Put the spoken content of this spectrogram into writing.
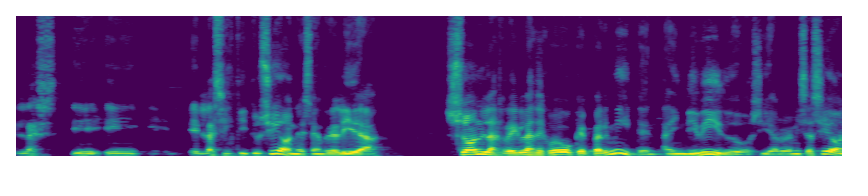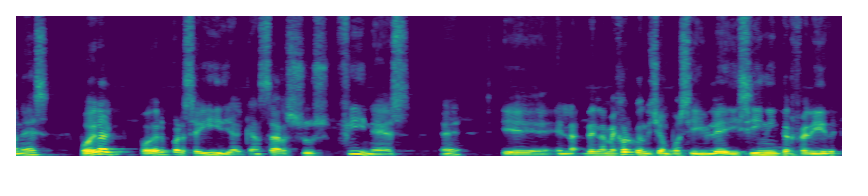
las, las instituciones, en realidad, son las reglas de juego que permiten a individuos y organizaciones poder, poder perseguir y alcanzar sus fines ¿eh? Eh, en, la, la, mejor condición posible y sin interferir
